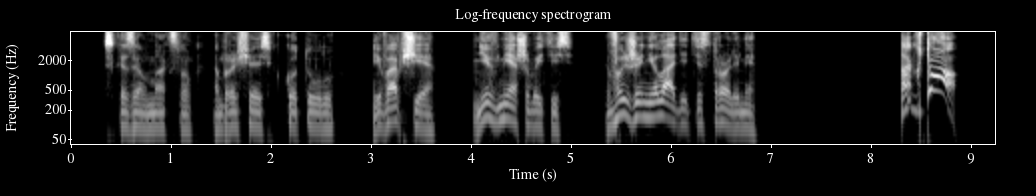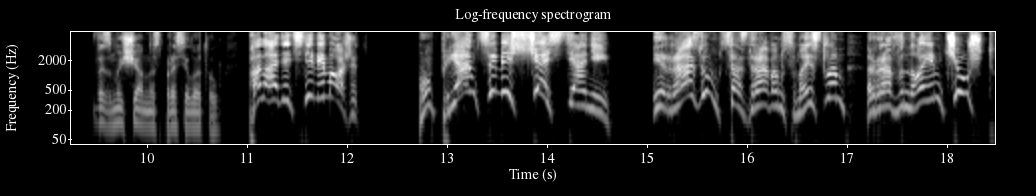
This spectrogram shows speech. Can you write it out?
— сказал Максвелл, обращаясь к Котулу. «И вообще, не вмешивайтесь. Вы же не ладите с троллями». «А кто?» — возмущенно спросил Отул. «Поладить с ними может! Упрямцы бесчестия они!» и разум со здравым смыслом равно им чужд.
